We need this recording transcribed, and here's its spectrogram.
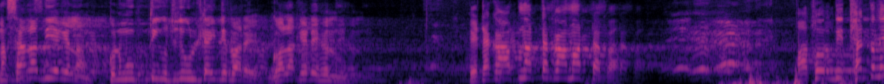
মাসালা দিয়ে গেলাম। কোন মুক্তি যদি উল্টাইতে পারে গলা কেটে ফেলুন এ টাকা আপনার টাকা আমার টাকা। পাথর দিয়ে থেতলে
